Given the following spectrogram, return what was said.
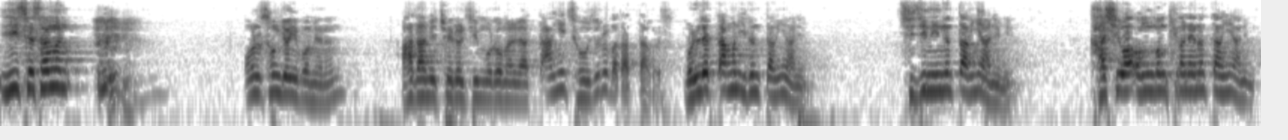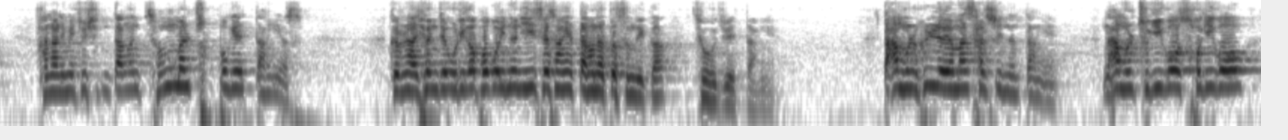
이 세상은 오늘 성경에 보면은 아담이 죄를 짐으로 말미암아 땅이 저주를 받았다 그래서 원래 땅은 이런 땅이 아닙니다. 지진이 있는 땅이 아닙니다. 가시와 엉겅퀴가 내는 땅이 아닙니다. 하나님이 주신 땅은 정말 축복의 땅이었습니다. 그러나 현재 우리가 보고 있는 이 세상의 땅은 어떻습니까? 저주의 땅이에요. 땀을 흘려야만 살 수 있는 땅이에요. 남을 죽이고 속이고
